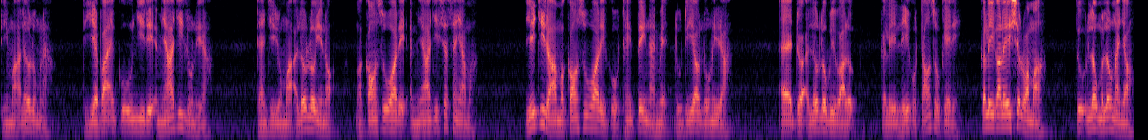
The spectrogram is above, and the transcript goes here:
ဒီမှာအလုပ်လုပ်မလားဒီရက်ပိုင်းအကူအညီတွေအများကြီးလိုနေတာဒန်ဂျီရိုမှာအလုပ်လုပ်ရင်တော့မကောင်းဆိုးဝါးတွေအများကြီးဆက်ဆံရမှာအရေးကြီးတာကမကောင်းဆိုးဝါးတွေကိုထိမ့်သိမ့်နိုင်မဲ့လူတစ်ယောက်လုံးနေတာအဲအတွက်အလုပ်လုပ်ပေးပါလို့ကလေးလေးကိုတောင်းဆိုခဲ့တယ်ကလေးကလည်းရှစ်လွာမှာသူအလုပ်မလုပ်နိုင်ကြောင်း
